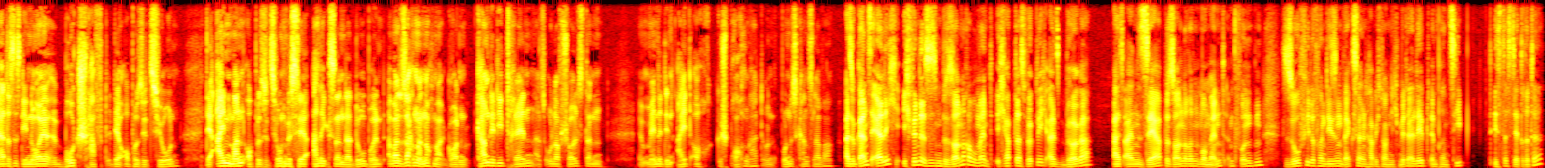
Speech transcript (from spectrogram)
ja, das ist die neue Botschaft der Opposition, der Ein-Mann-Opposition bisher, Alexander Dobrindt. Aber sag mal nochmal, Gordon, kamen dir die Tränen, als Olaf Scholz dann am Ende den Eid auch gesprochen hat und Bundeskanzler war? Also ganz ehrlich, ich finde, es ist ein besonderer Moment. Ich habe das wirklich als Bürger als einen sehr besonderen Moment empfunden. So viele von diesen Wechseln habe ich noch nicht miterlebt. Im Prinzip ist das der dritte.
